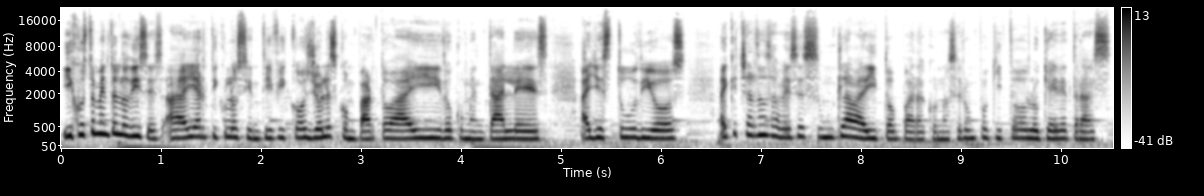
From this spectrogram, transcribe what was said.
Y justamente lo dices, hay artículos científicos, yo les comparto, hay documentales, hay estudios, hay que echarnos a veces un clavadito para conocer un poquito lo que hay detrás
